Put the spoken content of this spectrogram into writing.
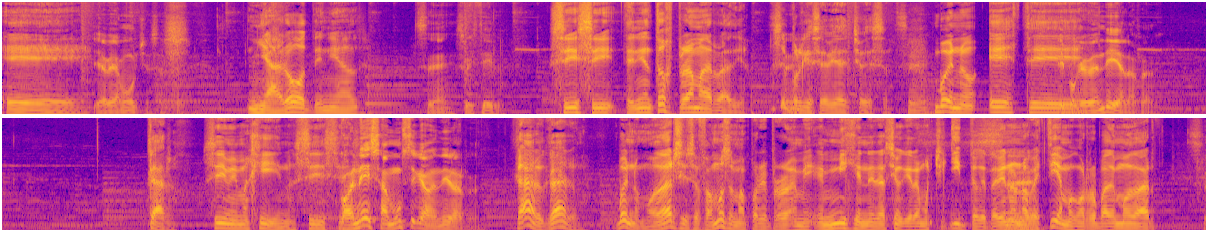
Eh, Y había muchos. así. Ñaró tenía otro. Sí, su estilo. Sí, sí, tenían todos programas de radio. No sé Sí. por qué se había hecho eso. Sí. Bueno, este. Sí, porque vendía la radio. Claro, sí, me imagino. Sí, sí. Con esa música vendía la radio. Claro, claro. Bueno, Modar se hizo famoso más por el programa. En mi, en mi generación, que éramos chiquitos, que todavía no Sí. nos vestíamos con ropa de Modar. Sí.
